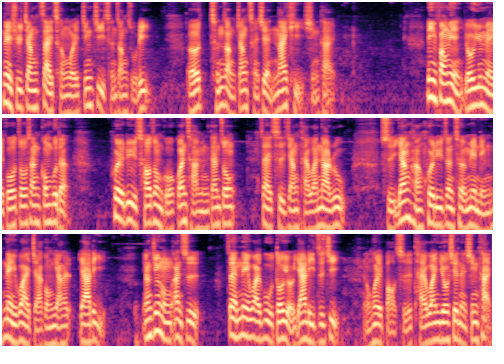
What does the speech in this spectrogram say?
内需将再成为经济成长主力。而成长将呈现 Nike 形态。另一方面，由于美国周三公布的汇率操纵国观察名单中再次将台湾纳入，使央行汇率政策面临内外夹攻压压力。杨金龙暗示，在内外部都有压力之际，仍会保持台湾优先的心态。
